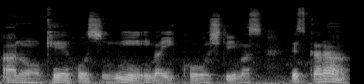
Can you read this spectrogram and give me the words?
あの、経営方針に今移行しています。ですから、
